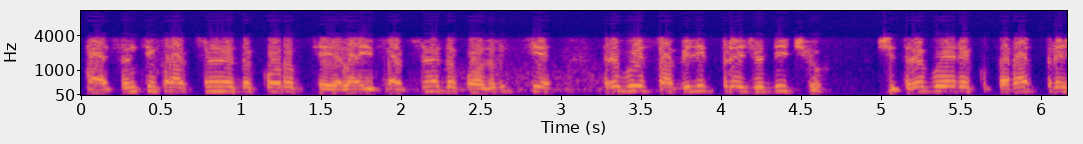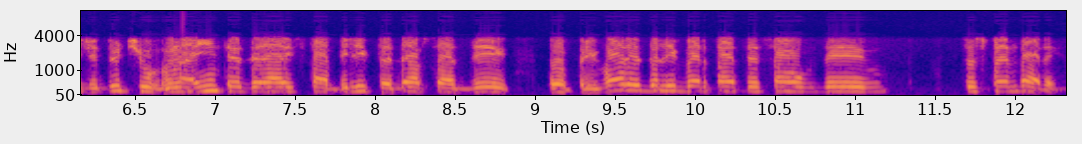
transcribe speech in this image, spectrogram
Mai sunt infracțiunile de corupție. La infracțiunile de corupție trebuie stabilit prejudiciu și trebuie recuperat prejudiciu înainte de a-i stabili pedeapsa de uh, privare de libertate sau de suspendare.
